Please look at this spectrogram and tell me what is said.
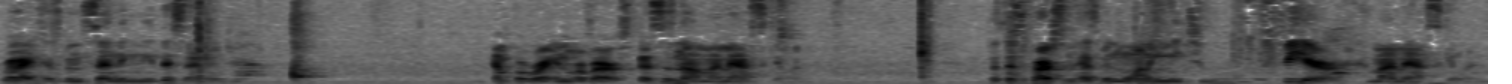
right, has been sending me this energy. Emperor in reverse. This is not my masculine. But this person has been wanting me to fear my masculine.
